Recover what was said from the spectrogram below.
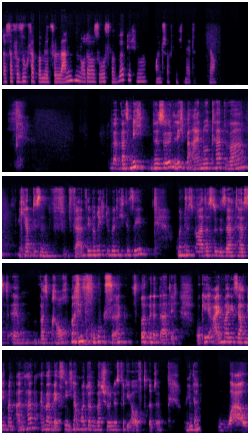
dass er versucht hat, bei mir zu landen oder so. Es war wirklich nur freundschaftlich nett, ja. Was mich persönlich beeindruckt hat, war, ich habe diesen Fernsehbericht über dich gesehen. Und das war, dass du gesagt hast, ähm, was braucht man im Rucksack? So, dann dachte ich, okay, einmal die Sachen, die man anhat, einmal Wechselklamotten und was Schönes für die Auftritte. Und ich mhm. dachte, wow,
